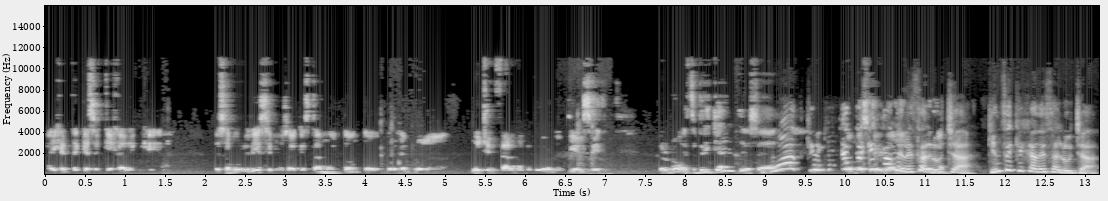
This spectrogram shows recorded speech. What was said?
hay gente que se queja de que es aburridísimo, o sea, que está muy tonto, por ejemplo, la lucha inferna que tuvieron en TLC. Pero no, es brillante, o sea... ¿What? ¿Quién, se queja de esa lucha? ¿Quién se queja de esa lucha?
